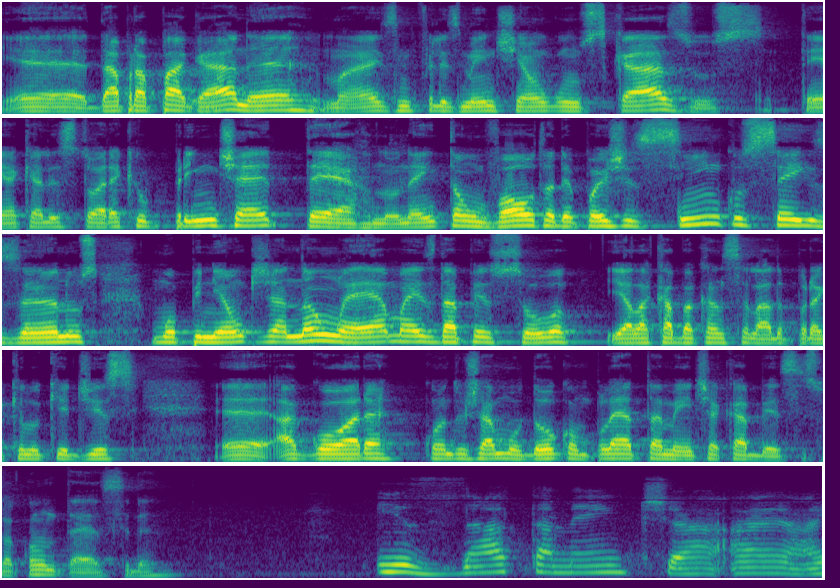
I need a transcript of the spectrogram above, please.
É, dá para pagar, né? Mas infelizmente em alguns casos tem aquela história que o print é eterno, né? Então volta depois de 5, 6 anos uma opinião que já não é mais da pessoa e ela acaba cancelada por aquilo que disse é, agora, quando já mudou completamente a cabeça. Isso acontece, né? Exatamente, a, a, a,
